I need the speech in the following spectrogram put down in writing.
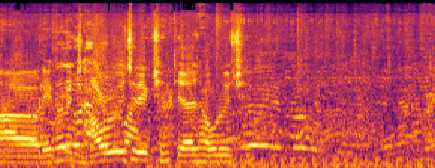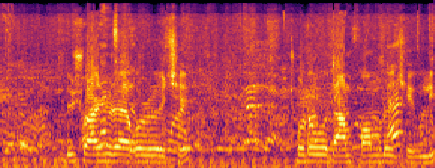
আর এখানে ঝাউ রয়েছে দেখছেন তেরা ঝাউ রয়েছে। দুশো আড়াইশো টাকা করে রয়েছে। ছোট দাম কম রয়েছে এগুলি।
